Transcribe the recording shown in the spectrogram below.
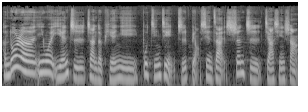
很多人因为颜值占的便宜，不仅仅只表现在升职加薪上。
